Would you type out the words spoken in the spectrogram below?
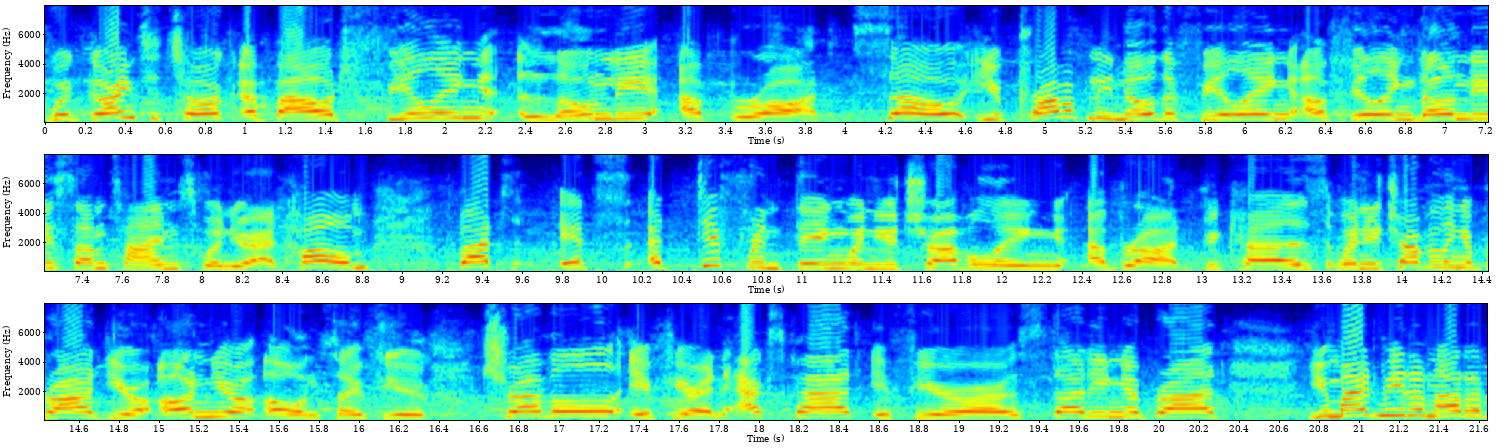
We're going to talk about feeling lonely abroad. So you probably know the feeling of feeling lonely sometimes when you're at home, but it's a different thing when you're traveling abroad because when you're traveling abroad you're on your own. So if you travel if you're an expat if you're studying abroad you might meet a lot of,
